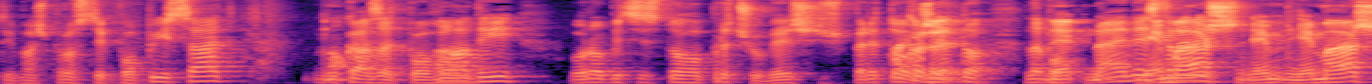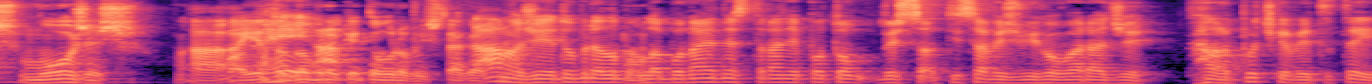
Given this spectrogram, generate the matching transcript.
Ty máš proste popísať, no, ukázať pohľady, áno urobiť si z toho prču, vieš, preto, akože preto lebo ne, na jednej nemáš, strane... Ne, nemáš, môžeš a, a je to hej, dobré, keď to urobíš. Tak áno, že je dobré, lebo, no. lebo na jednej strane potom, vieš, sa, ty sa vieš vyhovárať, že ale počkaj, vie to tej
